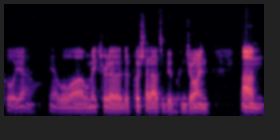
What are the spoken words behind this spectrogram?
cool. Yeah, yeah. We'll uh, we'll make sure to, to push that out so people can join. Um,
